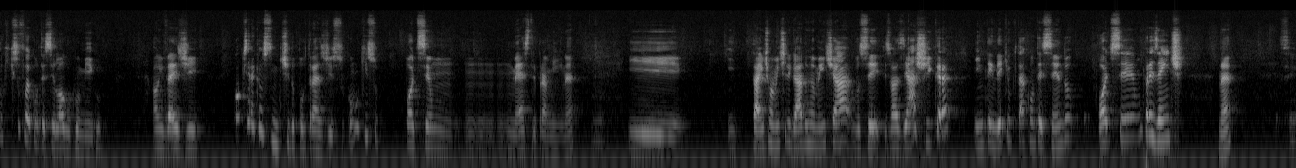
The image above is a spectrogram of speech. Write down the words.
por que, isso foi acontecer logo comigo? Ao invés de, qual que será que é o sentido por trás disso? Como que isso pode ser um, um, um mestre para mim, né? E, e tá intimamente ligado realmente a você esvaziar a xícara e entender que o que está acontecendo pode ser um presente né? Sim.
